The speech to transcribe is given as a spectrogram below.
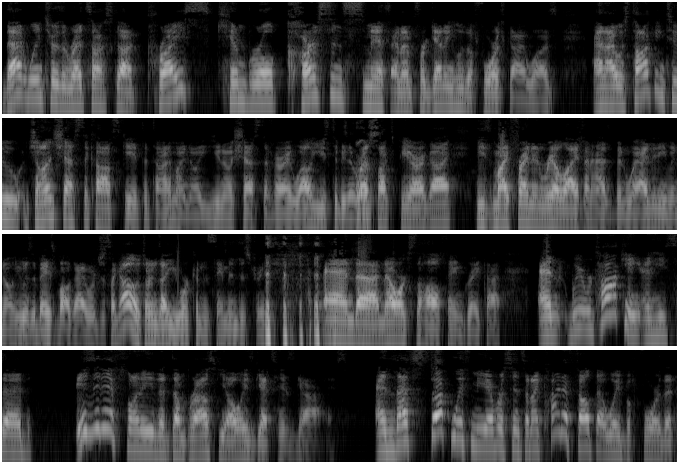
That winter, the Red Sox got Price, Kimbrel, Carson Smith, and I'm forgetting who the fourth guy was. And I was talking to John Shestakofsky at the time. I know you know Shesta very well. He used to be the Red Sox PR guy. He's my friend in real life and has been. I didn't even know he was a baseball guy. We're just like, oh, it turns out you work in the same industry. and uh, now works the Hall of Fame. Great guy. And we were talking, and he said, "Isn't it funny that Dombrowski always gets his guys?" And that stuck with me ever since. And I kind of felt that way before that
